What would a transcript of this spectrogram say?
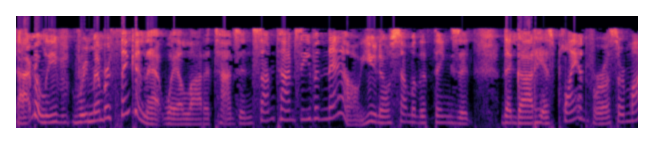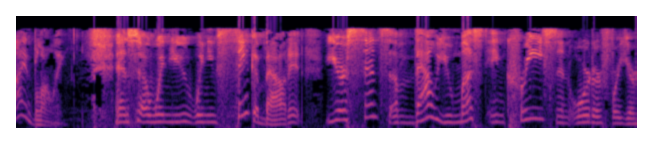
I believe, remember thinking that way a lot of times, and sometimes even now, you know, some of the things that that God has planned for us are mind blowing. And so when you when you think about it, your sense of value must increase in order for your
